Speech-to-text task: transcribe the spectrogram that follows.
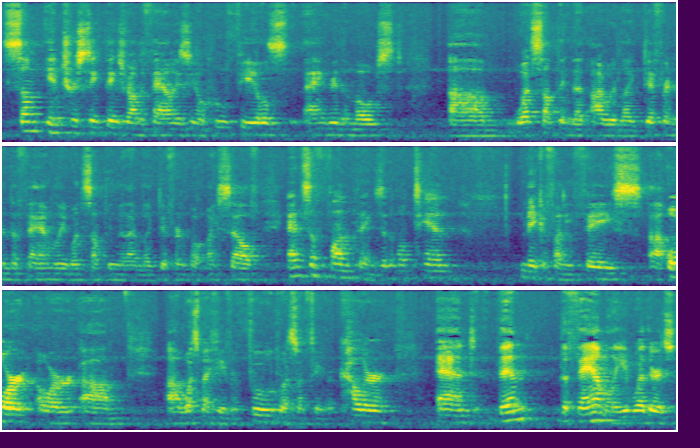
some interesting things around the families, you know, who feels angry the most, um, what's something that I would like different in the family, what's something that I would like different about myself, and some fun things. And about 10, make a funny face, uh, or, or um, uh, what's my favorite food, what's my favorite color, and then the family, whether it's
